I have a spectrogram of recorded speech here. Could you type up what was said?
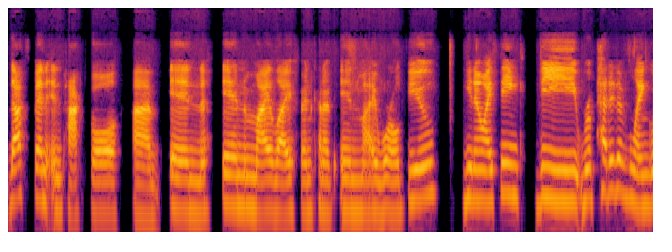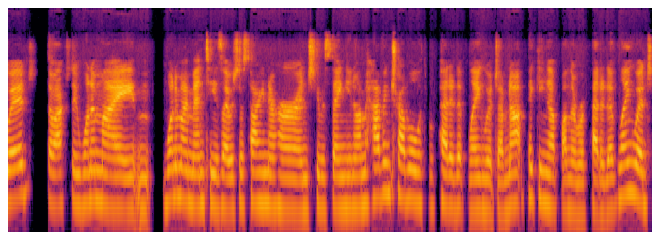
that's been impactful um, in in my life and kind of in my worldview you know i think the repetitive language so actually one of my one of my mentees i was just talking to her and she was saying you know i'm having trouble with repetitive language i'm not picking up on the repetitive language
